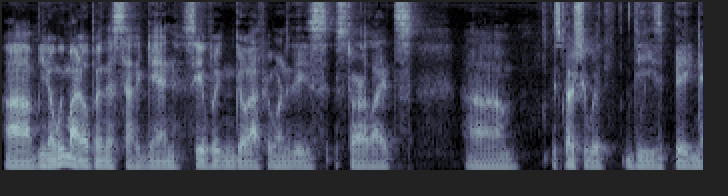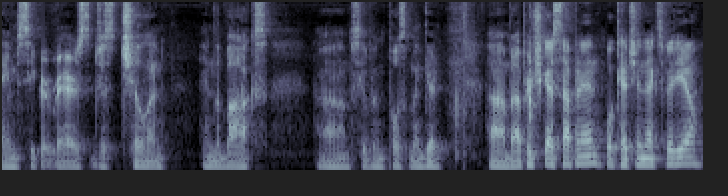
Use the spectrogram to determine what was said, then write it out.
Um, you know, we might open this set again, see if we can go after one of these Starlights, um, especially with these big name secret rares just chilling in the box. Um, see if we can pull something good. Um, but I appreciate you guys stopping in. We'll catch you in the next video.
